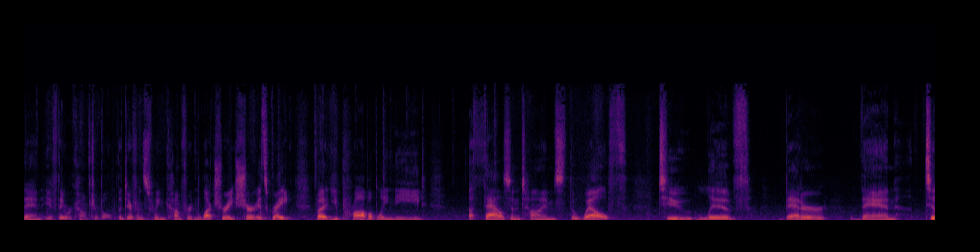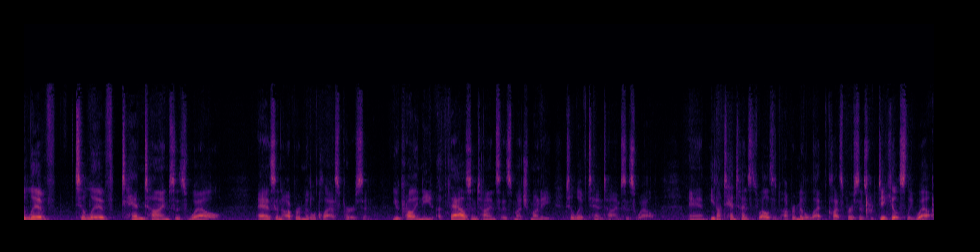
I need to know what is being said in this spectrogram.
than if they were comfortable. The difference between comfort and luxury, sure, it's great, but you probably need a thousand times the wealth to live better than to live to live 10 times as well as an upper middle class person. You'd probably need a thousand times as much money to live 10 times as well. And you know, 10 times as well as an upper middle class person is ridiculously well.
